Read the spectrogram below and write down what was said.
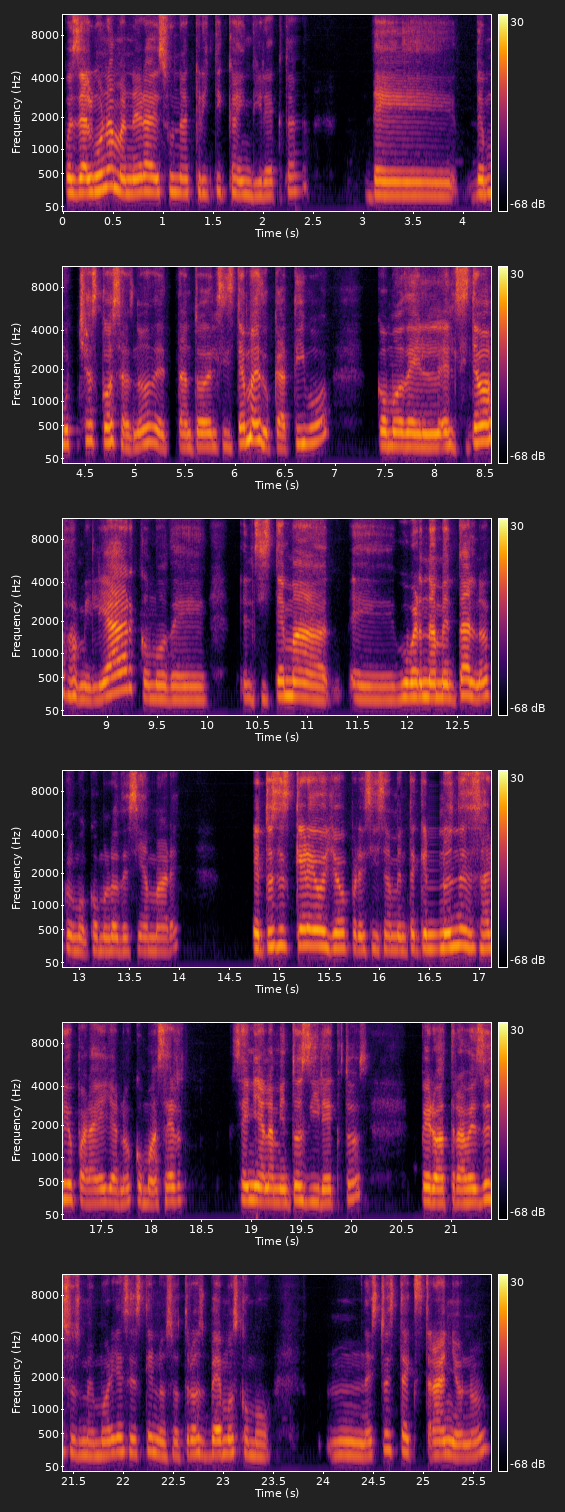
pues de alguna manera es una crítica indirecta de, de muchas cosas, ¿no? De tanto del sistema educativo como del el sistema familiar, como del el sistema eh, gubernamental, ¿no? Como, como lo decía Mare. Entonces creo yo precisamente que no es necesario para ella, ¿no? Como hacer señalamientos directos, pero a través de sus memorias es que nosotros vemos como, mm, esto está extraño, ¿no?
